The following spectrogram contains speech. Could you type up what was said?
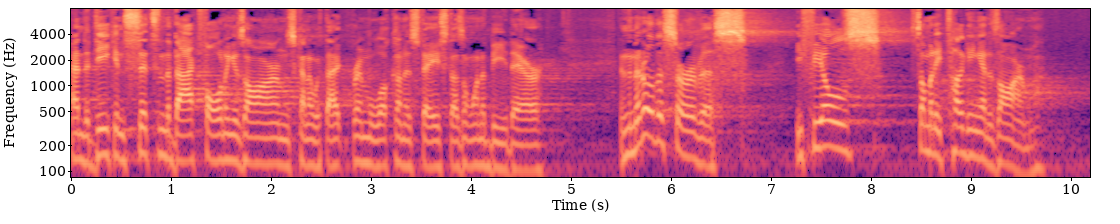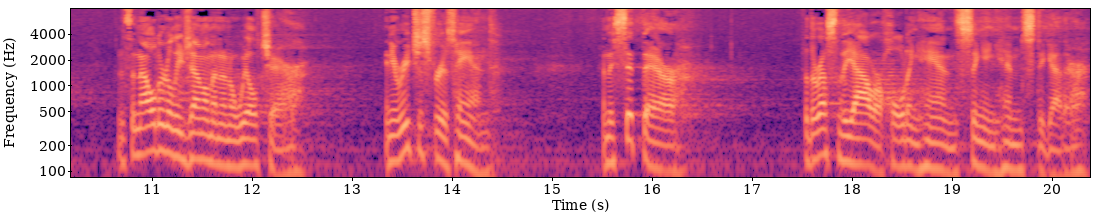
and the deacon sits in the back folding his arms, kind of with that grim look on his face, doesn't want to be there. In the middle of the service, he feels somebody tugging at his arm. It's an elderly gentleman in a wheelchair, and he reaches for his hand. And they sit there for the rest of the hour holding hands, singing hymns together.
